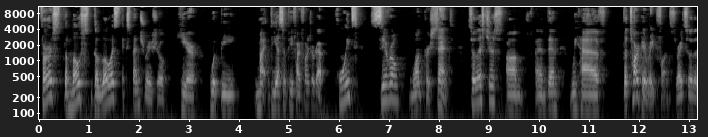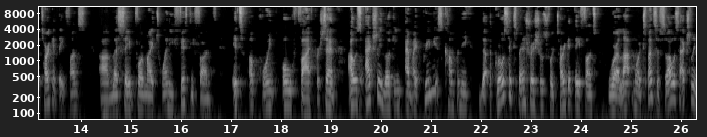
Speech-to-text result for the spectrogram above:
First, the most, the lowest expense ratio here would be my the S&P 500 at 0.01 percent. So let's just um, and then we have the target rate funds, right? So the target date funds, um, let's say for my 2050 fund, it's a 0.05%. I was actually looking at my previous company, the gross expense ratios for target date funds were a lot more expensive. So I was actually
